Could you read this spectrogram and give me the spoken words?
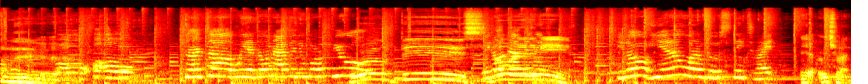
Oh, uh oh. Turns out we don't have any more fuel. world peace. We No don't more have any- enemy. You know, you know one of those things, right? Yeah. Which one?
